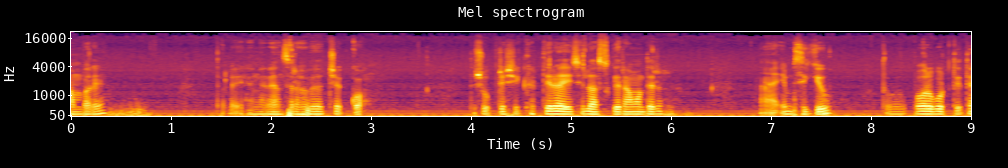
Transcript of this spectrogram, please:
নাম্বারে। তাহলে এখানের অ্যান্সার হবে হচ্ছে ক। তো সুপ্রিয় শিক্ষার্থীরা, এই ছিল আজকের আমাদের এমসিকিউ তো পরবর্তীতে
